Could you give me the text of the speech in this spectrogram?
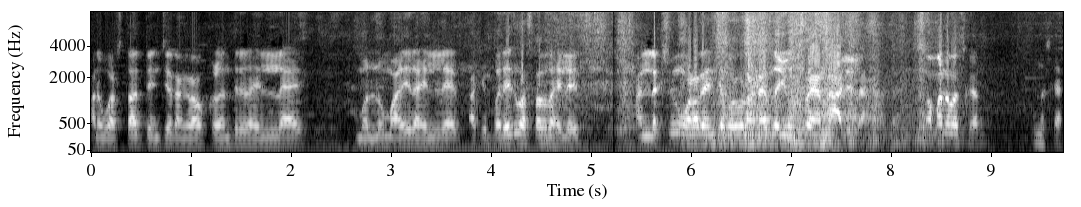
आणि वस्ताद त्यांचे रंगराव कळंतरे राहिलेले आहेत मल्लू माळी राहिलेले आहेत असे बरेच वस्ताद राहिले आहेत. आणि लक्ष्मण वडार यांच्याबरोबर राहण्याचा योग यांना आलेला आहे. नमस्कार. नमस्कार.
